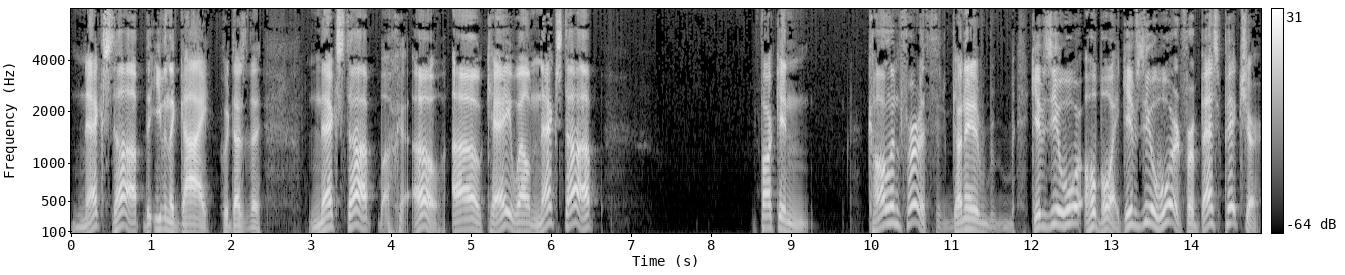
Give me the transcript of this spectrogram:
next up, the, even the guy who does the next up, oh, okay, well, next up, fucking Colin Firth gonna gives the award. Oh boy, gives the award for best picture.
